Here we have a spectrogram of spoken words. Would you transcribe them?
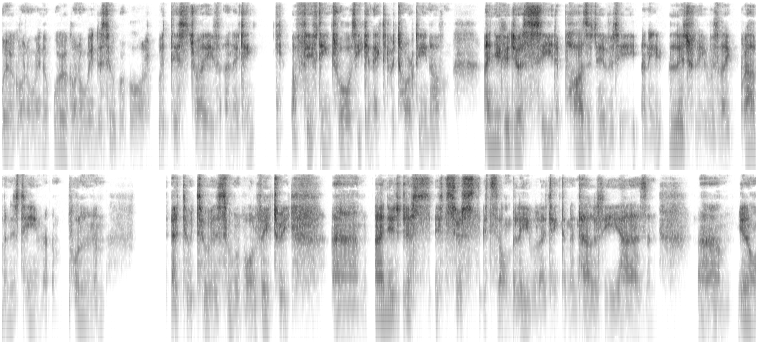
we're going to win. We're going to win the Super Bowl with this drive." And I think of 15 throws, he connected with 13 of them, and you could just see the positivity. And he literally was like grabbing his team and pulling them uh, to to a Super Bowl victory. Um, and you just it's just it's unbelievable. I think the mentality he has, and um, you know,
